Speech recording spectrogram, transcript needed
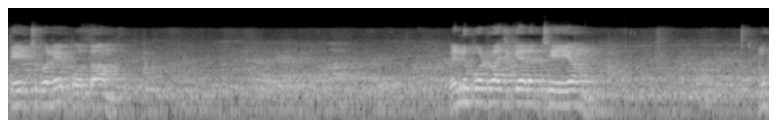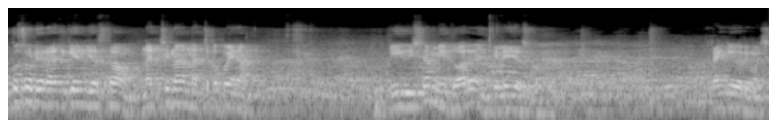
తేల్చుకునే పోతాం. వెన్నుపోటు రాజకీయాలకు చేయం. ముక్కుసూటి రాజకీయం చేస్తాం. నచ్చినా నచ్చకపోయినా. ఈ విషయం మీ ద్వారా నేను తెలియజేసుకుంటాను థ్యాంక్ యూ వెరీ మచ్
